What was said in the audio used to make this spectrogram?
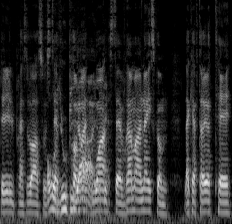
de l'île Prince-Édouard. so Oh, UPI, mal- ouais, ok. c'était vraiment nice, comme, la cafétéria était,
